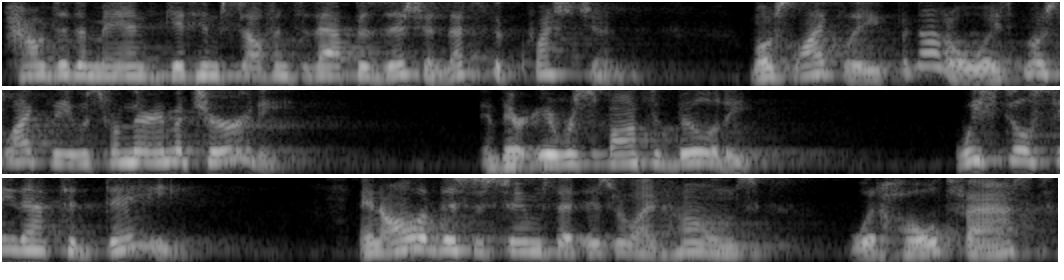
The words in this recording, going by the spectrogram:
How did a man get himself into that position? That's the question. Most likely, but not always, most likely it was from their immaturity and their irresponsibility. We still see that today. And all of this assumes that Israelite homes would hold fast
